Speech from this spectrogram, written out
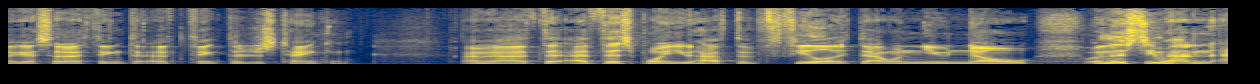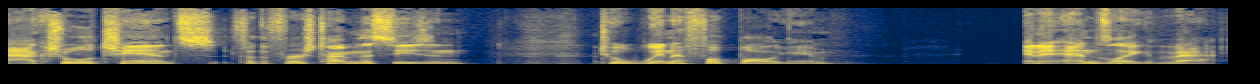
like I said, I think that I think they're just tanking. I mean, at, the, at this point, you have to feel like that when you know when this team had an actual chance for the first time this season to win a football game, and it ends like that.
